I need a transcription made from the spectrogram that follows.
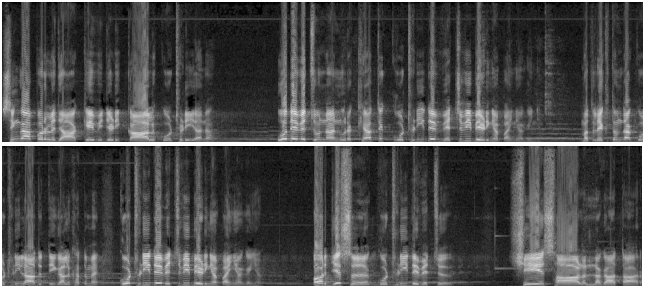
ਸਿੰਗਾਪੁਰ ਲਿਜਾ ਕੇ ਵੀ ਜਿਹੜੀ ਕਾਲ ਕੋਠੜੀ ਆ ਨਾ, ਉਹਦੇ ਵਿੱਚ ਉਹਨਾਂ ਨੂੰ ਰੱਖਿਆ ਤੇ ਕੋਠੜੀ ਦੇ ਵਿੱਚ ਵੀ ਬੇੜੀਆਂ ਪਾਈਆਂ ਗਈਆਂ। ਮਤਲਬ ਇੱਕ ਤਾਂ ਹੁੰਦਾ ਕੋਠੜੀ ਲਾ ਦਿੱਤੀ, ਗੱਲ ਖਤਮ ਹੈ। ਕੋਠੜੀ ਦੇ ਵਿੱਚ ਵੀ ਬੇੜੀਆਂ ਪਾਈਆਂ ਗਈਆਂ। ਔਰ ਜਿਸ ਕੋਠੜੀ ਦੇ ਵਿੱਚ 6 ਸਾਲ ਲਗਾਤਾਰ।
